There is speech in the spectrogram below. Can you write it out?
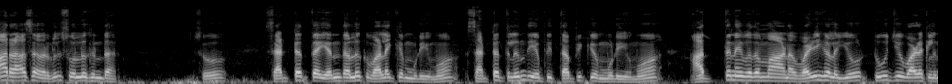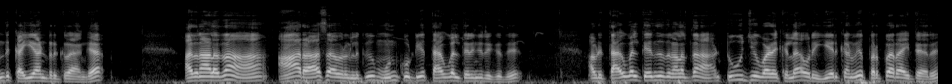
ஆர் ராசா அவர்கள் சொல்லுகின்றார். ஸோ சட்டத்தை எந்த அளவுக்கு வளைக்க முடியுமோ சட்டத்திலேருந்து எப்படி தப்பிக்க முடியுமோ அத்தனை விதமான வழிகளையும் டூ ஜி வழக்கிலேருந்து கையாண்டிருக்கிறாங்க. அதனால தான் ஆ ராசா அவர்களுக்கு முன்கூட்டியே தகவல் தெரிஞ்சிருக்குது. அப்படி தகவல் தெரிஞ்சதுனால தான் டூ ஜி வழக்கில் அவர் ஏற்கனவே ப்ரிப்பேர் ஆகிட்டார்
